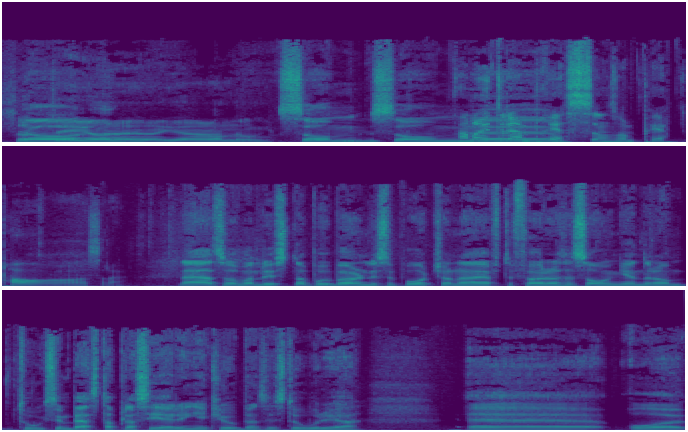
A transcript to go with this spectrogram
Så Ja. det gör, gör han nog. Som, som Han har ju inte den eh, pressen som Pep har och sådär. Nej alltså om man lyssnar på Burnley-supportrarna efter förra säsongen när de tog sin bästa placering i klubbens historia. Eh, och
